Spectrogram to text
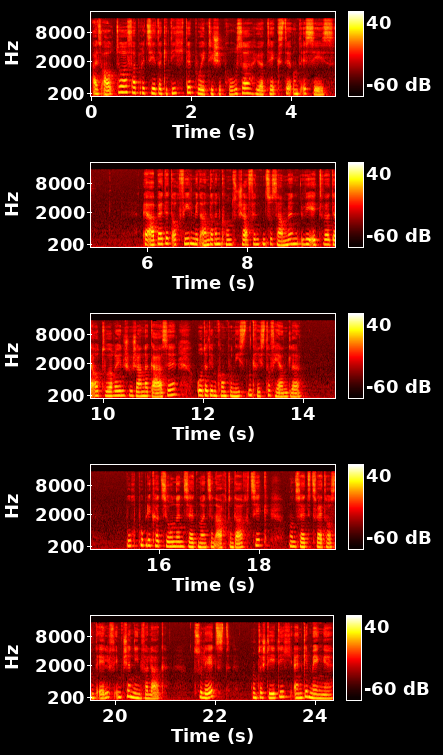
Als Autor fabriziert er Gedichte, poetische Prosa, Hörtexte und Essays. Er arbeitet auch viel mit anderen Kunstschaffenden zusammen, wie etwa der Autorin Shoshana Gase oder dem Komponisten Christoph Herndler. Buchpublikationen seit 1988 und seit 2011 im Czernin Verlag. Zuletzt untersteht ich ein Gemenge,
